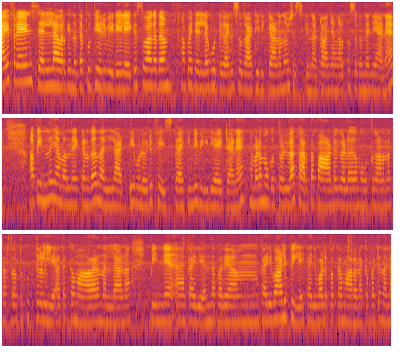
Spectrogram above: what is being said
ഹായ് ഫ്രണ്ട്സ് എല്ലാവർക്കും ഇന്നത്തെ പുതിയൊരു വീഡിയോയിലേക്ക് സ്വാഗതം. അപ്പോൾ എന്റെ എല്ലാ കൂട്ടുകാരും സുഖമായിട്ടിരിക്കുകയാണെന്ന് വിശ്വസിക്കുന്നു കേട്ടോ. ഞങ്ങൾക്ക് സുഖം തന്നെയാണ്. അപ്പോൾ ഇന്ന് ഞാൻ വന്നേക്കുന്നത് നല്ല അടിപൊളി ഒരു ഫേസ് പാക്കിന്റെ വീഡിയോ ആയിട്ടാണ്. നമ്മുടെ മുഖത്തുള്ള കറുത്ത പാടുകൾ മുഖത്ത് കാണുന്ന കറുത്ത കറുത്ത കുത്തുകളില്ലേ അതൊക്കെ മാറാൻ നല്ലതാണ്. പിന്നെ കരി എന്താ പറയുക കരിവാളിപ്പില്ലേ കരിവാളിപ്പൊക്കെ മാറാനൊക്കെ പറ്റിയ നല്ല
